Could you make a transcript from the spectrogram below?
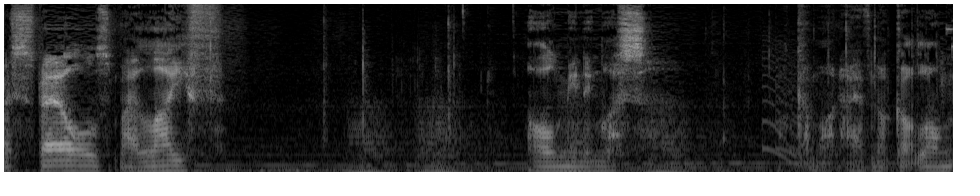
My spells, my life. All meaningless. Come on, I have not got long.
